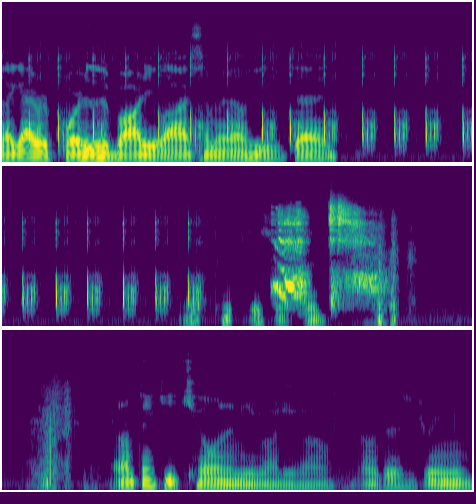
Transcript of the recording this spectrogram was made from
That guy reported the body last time and now he's dead. Oh, pink just went I don't think he killed anybody though. Oh, there's green.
